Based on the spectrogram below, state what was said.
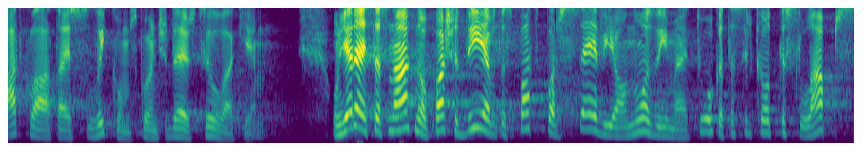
atklātais likums, ko viņš ir devis cilvēkiem. Un, ja reiz tas nāk no paša dieva, tas pats par sevi jau nozīmē to, ka tas ir kaut kas labs,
